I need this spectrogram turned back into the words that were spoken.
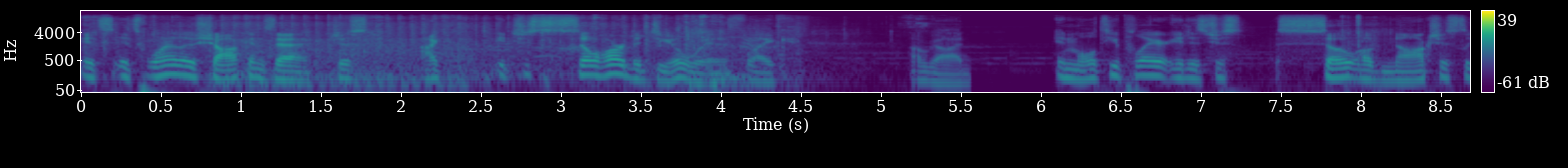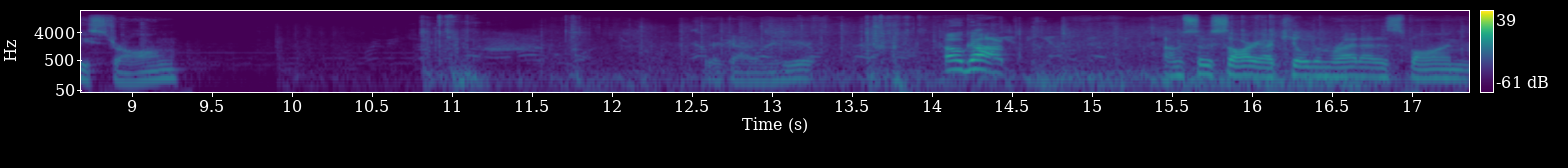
It's it's one of those shotguns that just I it's just so hard to deal with. Like, oh god. In multiplayer, it is just so obnoxiously strong. Guy over here. Oh god! I'm so sorry I killed him right out of spawn.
